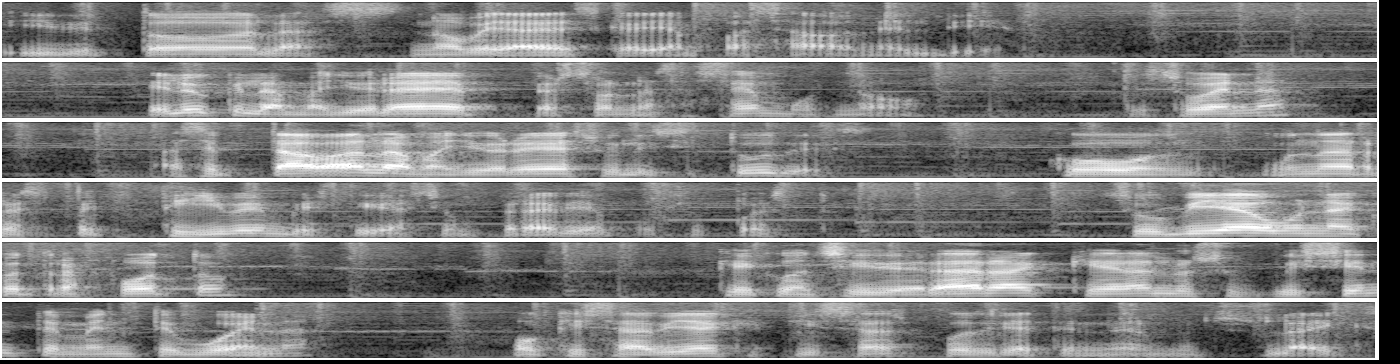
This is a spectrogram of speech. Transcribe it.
y de todas las novedades que habían pasado en el día. Es lo que la mayoría de personas hacemos, ¿no? ¿Te suena? Aceptaba la mayoría de solicitudes, con una respectiva investigación previa, por supuesto. Subía una que otra foto que considerara que era lo suficientemente buena o que sabía que quizás podría tener muchos likes.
